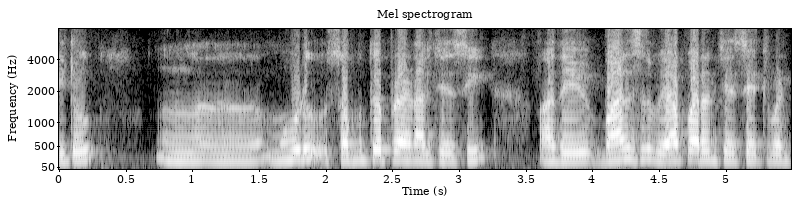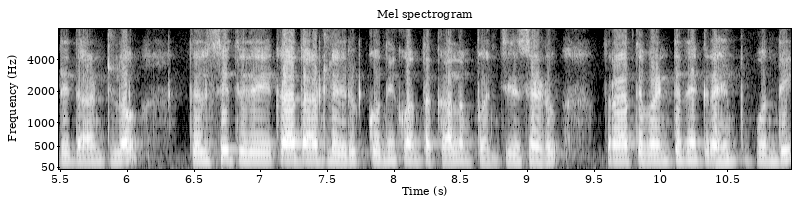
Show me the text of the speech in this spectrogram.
ఐదు మూడు సముద్ర ప్రయాణాలు చేసి అది బానిసలు వ్యాపారం చేసేటువంటి దాంట్లో తెలిసి తెలియక దాంట్లో ఇరుక్కుని కొంతకాలం పనిచేశాడు. తర్వాత వెంటనే గ్రహింపు పొంది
